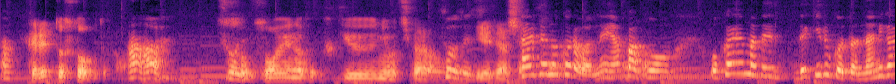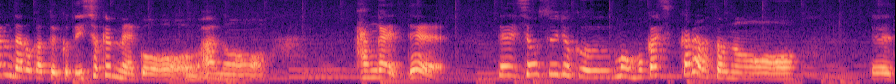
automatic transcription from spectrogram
あ。かペレットストーブとか。ああそうそういうの普及にも力を入れてらっしゃる。最初の頃はねやっぱこう岡山でできることは何があるんだろうかということを一生懸命こう、うん。あの考えてで小水力も昔からそのえ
